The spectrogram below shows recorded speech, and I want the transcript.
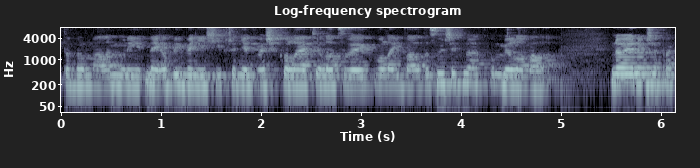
to byl málem můj nejoblíbenější předmět ve škole, tělocvik, volejbal, to jsem všechno jako milovala. No jenomže pak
